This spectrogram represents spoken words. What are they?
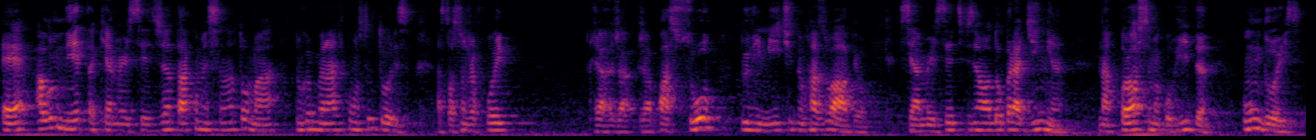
é a luneta que a Mercedes já está começando a tomar no campeonato de construtores. A situação já foi, já, já, já passou do limite do razoável. Se a Mercedes fizer uma dobradinha na próxima corrida, 1, 2,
